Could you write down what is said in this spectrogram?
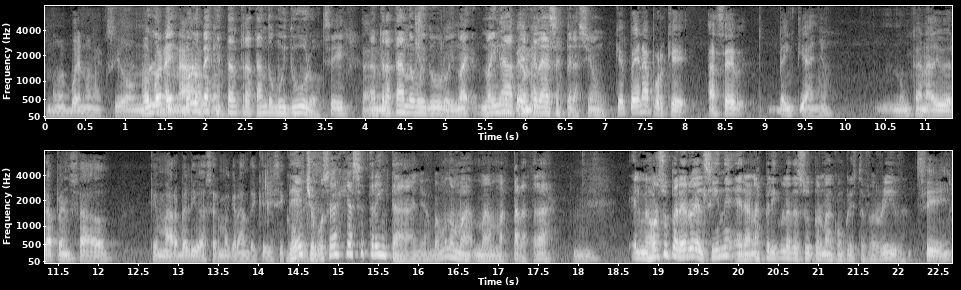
No es bueno en acción, no Vos bueno ves, en vos nada. lo ves pues. que están tratando muy duro. Sí, Están tratando muy duro y no hay, no hay nada peor que la desesperación. Qué pena porque hace 20 años nunca nadie hubiera pensado que Marvel iba a ser más grande que DC De Comics. hecho, vos sabes que hace 30 años, vámonos más, más, más para atrás, el mejor superhéroe del cine eran las películas de Superman con Christopher Reeve. Sí,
